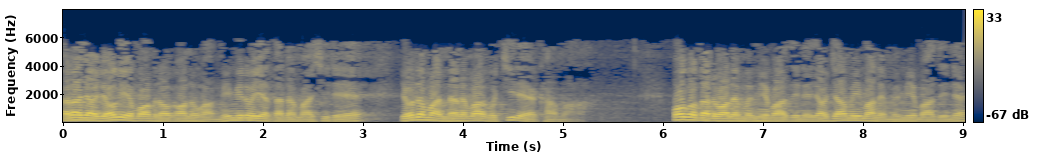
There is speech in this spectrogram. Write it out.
အဲဒါကြောင့်ယောဂီအပေါင်းတော်ကောင်းတို့ဟာမိမိတို့ရဲ့တဏ္ဍာမှာရှိတဲ့ယောဓမနန္ဒမကိုကြည့်တဲ့အခါမှာဘောဂတ္တဝါလည်းမမြင်ပါစေနဲ့ယောက်ျားမိန်းမလည်းမမြင်ပါစေနဲ့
